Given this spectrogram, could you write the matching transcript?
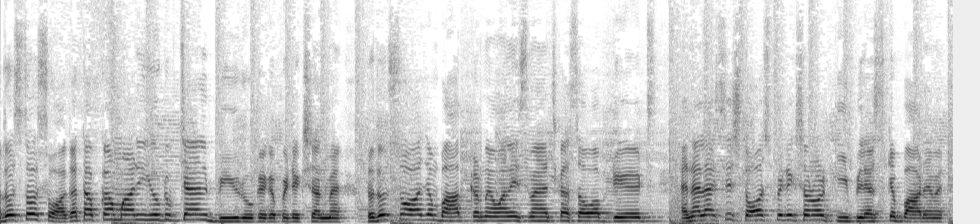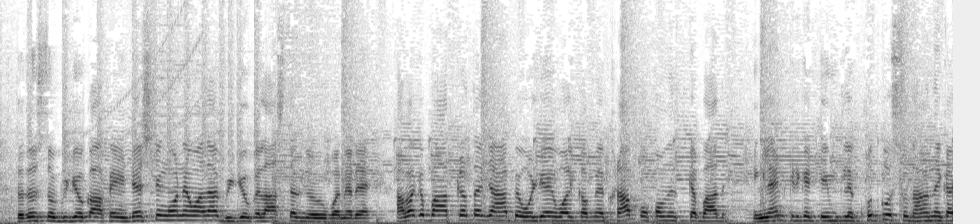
तो दोस्तों, स्वागत है आपका हमारे YouTube चैनल बी रोके के प्रिडिक्शन में। तो दोस्तों, आज हम बात करने वाले हैं इस मैच का सब अपडेट्स एनालिसिस टॉस प्रिडिक्शन और की प्लेयर्स के बारे में। तो दोस्तों वीडियो काफ़ी इंटरेस्टिंग होने वाला है। वीडियो के लास्ट तक ज़रूर बने रहे। अब आगे बात करते हैं, जहाँ पे ओडीआई वर्ल्ड कप में खराब परफॉर्मेंस के बाद इंग्लैंड क्रिकेट टीम के लिए खुद को सुधारने का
